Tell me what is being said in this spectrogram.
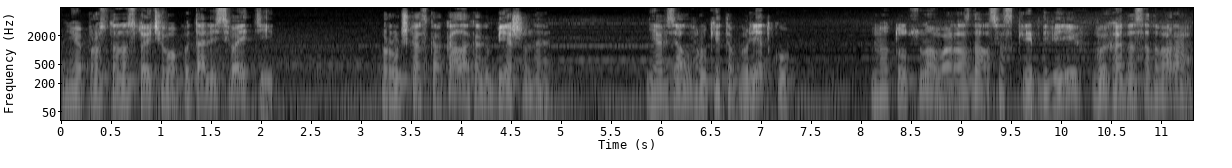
в нее просто настойчиво пытались войти. Ручка скакала, как бешеная. Я взял в руки табуретку но тут снова раздался скрип двери выхода со двора,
